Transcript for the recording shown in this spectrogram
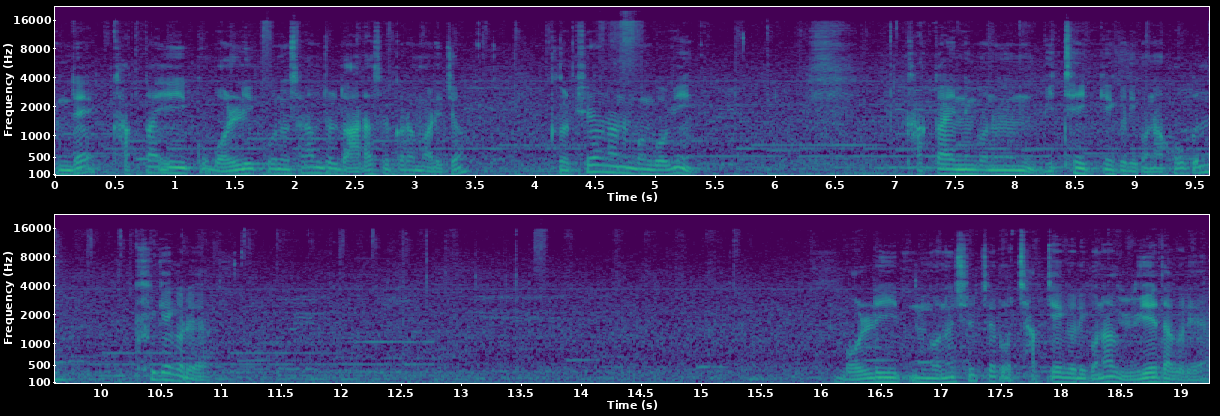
근데 가까이 있고 멀리 있고는 사람들도 알았을 거란 말이죠. 그걸 표현하는 방법이 가까이 있는 거는 밑에 있게 그리거나 혹은 크게 그려요. 멀리 있는 거는 실제로 작게 그리거나 위에다 그려요.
